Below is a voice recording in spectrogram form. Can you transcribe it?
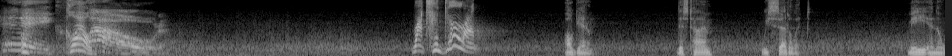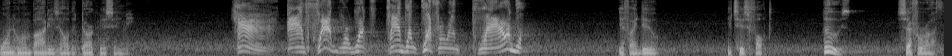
Oh, hey, Cloud. Cloud! What you doing? I'll get him. This time, we settle it. Me and the one who embodies all the darkness in me. Huh, I thought you looked kinda different, Cloud. If I do, it's his fault. whose? Sephiroth,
